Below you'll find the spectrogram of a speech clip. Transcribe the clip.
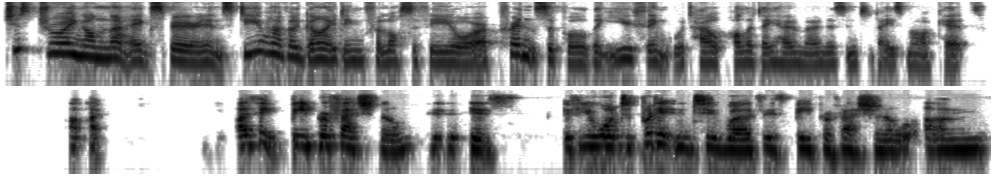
Just drawing on that experience, do you have a guiding philosophy or a principle that you think would help holiday homeowners in today's market? I, I think be professional is if you want to put it in two words is be professional. Um,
